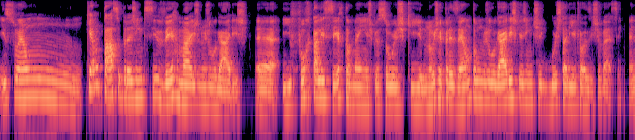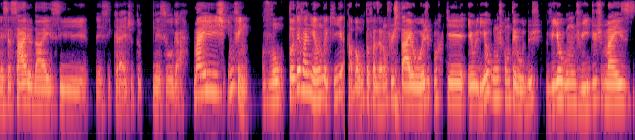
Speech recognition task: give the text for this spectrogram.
Isso é um pequeno passo para a gente se ver mais nos lugares é, e fortalecer também as pessoas que nos representam nos lugares que a gente gostaria que elas estivessem. É necessário dar esse, esse crédito nesse lugar. Mas, enfim, Vou, tô devaneando aqui, tá bom? Tô fazendo um freestyle hoje porque eu li alguns conteúdos, vi alguns vídeos, mas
